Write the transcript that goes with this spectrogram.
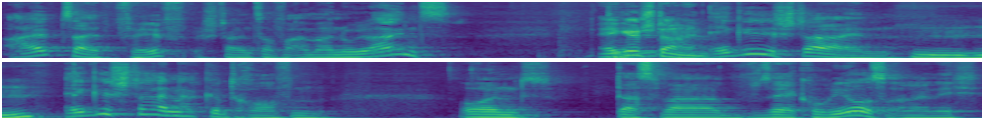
Halbzeitpfiff stand es auf einmal 0-1. Eggestein. Eggestein. Mhm. Eggestein hat getroffen. Und das war sehr kurios, oder nicht?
